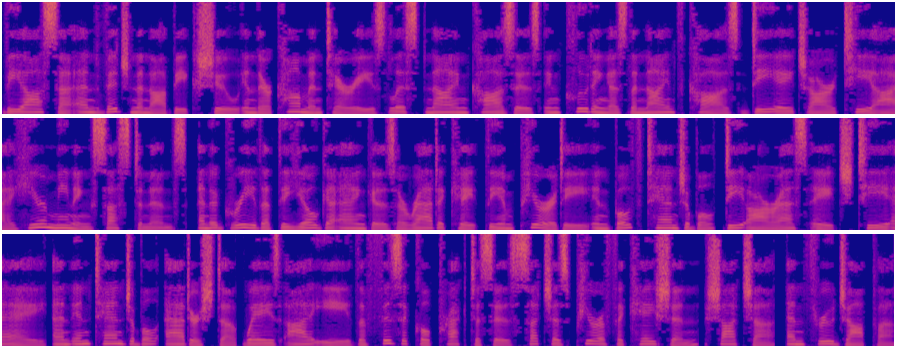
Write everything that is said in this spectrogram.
Vyasa and Vijnanabhikshu in their commentaries list nine causes including as the ninth cause dhrti here meaning sustenance, and agree that the Yoga Angas eradicate the impurity in both tangible and intangible ways i.e. the physical practices such as purification shacha, and through japa.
